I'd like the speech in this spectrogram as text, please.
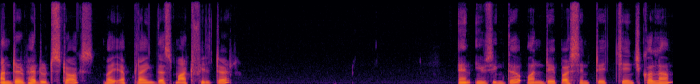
undervalued stocks by applying the smart filter and using the one day percentage change column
